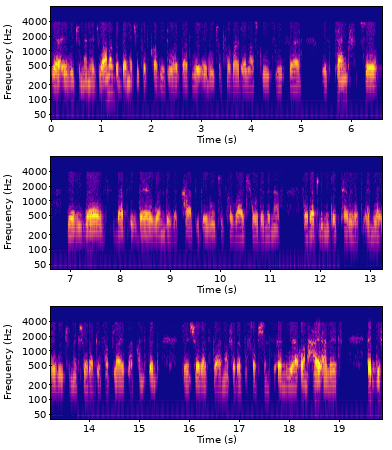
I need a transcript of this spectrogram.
we are able to manage. One of the benefits of COVID was that we were able to provide all our schools with uh, with tanks. So the reserve that is there when there's a cut is able to provide for the learners for that limited period, and we're able to make sure that the supplies are constant to ensure that there are no further disruptions. And we are on high alert at this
